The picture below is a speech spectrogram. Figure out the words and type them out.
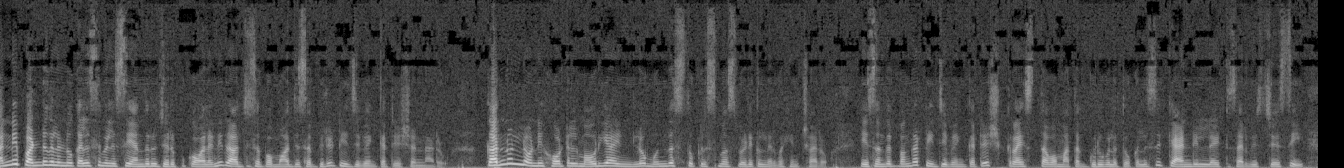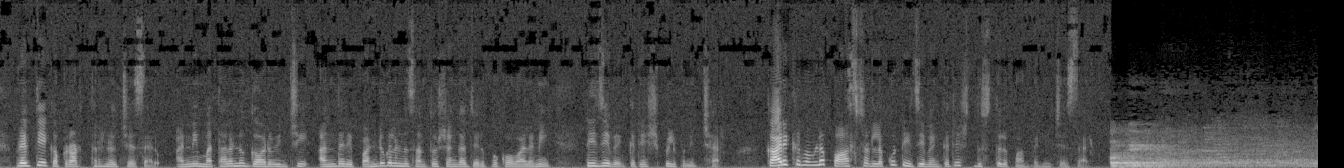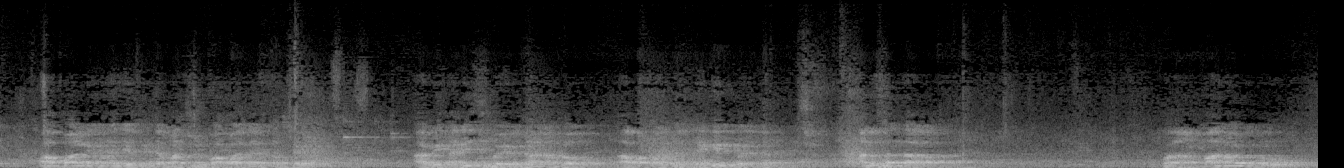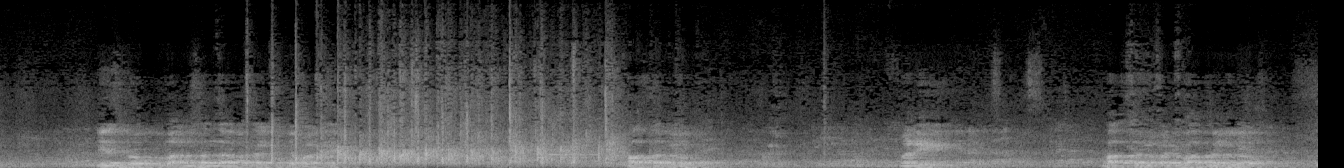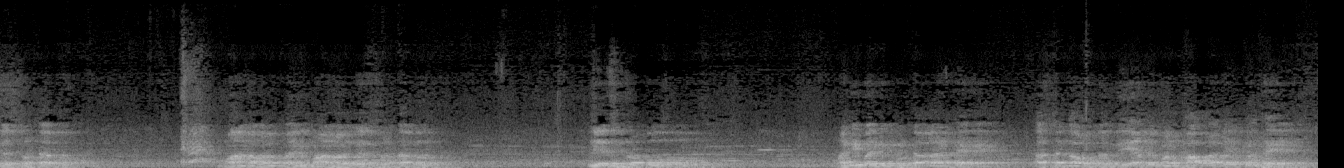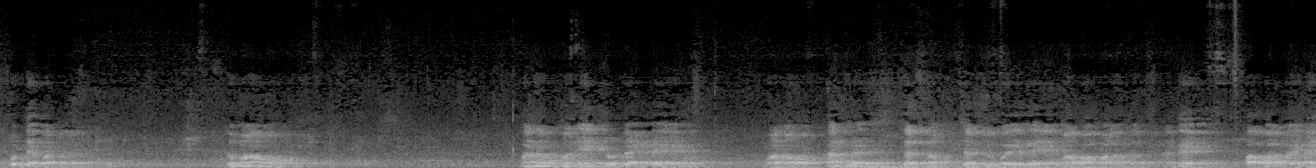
అన్ని పండుగలను కలిసిమెలిసి అందరూ జరుపుకోవాలని రాజ్యసభ మాజీ సభ్యులు టీజీ వెంకటేష్ అన్నారు. కర్నూలులోని హోటల్ మౌర్య ఇన్లో ముందస్తు క్రిస్మస్ వేడుకలు నిర్వహించారు. ఈ సందర్భంగా టీజీ వెంకటేష్ క్రైస్తవ మత గురువులతో కలిసి క్యాండిల్ లైట్ సర్వీస్ చేసి ప్రత్యేక ప్రార్థనలు చేశారు. అన్ని మతాలను గౌరవించి అందరి పండుగలను సంతోషంగా జరుపుకోవాలని టీజీ వెంకటేష్ పిలుపునిచ్చారు. కార్యక్రమంలో పాస్టర్లకు టీజీ వెంకటేష్ దుస్తులు పంపిణీ చేశారు. పాపాలు ఏమైనా చేస్తుంటే మనుషులు పాపాలు చేస్తుంటే అవి హరించిపోయే విధానంలో ఆ భగవంతుని దగ్గరికి వెళ్తారు అనుసంధానం. మానవులకు యేసు ప్రభువుకు అనుసంధానం కల్పించే వాళ్ళే. పాస్టర్లు. మరి పాత్రలు బట్టి పాత్రలు చేస్తుంటారు. మానవుల పైన మానవులు చేస్తుంటారు. యేసు ప్రభు మరీ మరీ పుట్టాలంటే కష్టంగా ఉంటుంది. అందుకు మనం పాపాలు లేకపోతే పుట్టే పట్టదు సో మనం మనం కొన్ని ఎట్లుంటాయంటే మనం కన్ఫరెన్స్ చేస్తాం. చర్చికి పోయేదే మా పాపాలంతా అంటే పాపాలు పైన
